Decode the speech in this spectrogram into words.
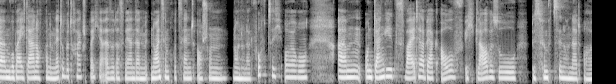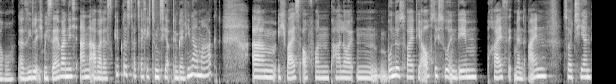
Ähm, wobei ich da noch von einem Nettobetrag spreche. Also das wären dann mit 19 Prozent auch schon 950 Euro. Ähm, und dann geht's weiter bergauf. Ich glaube so bis 1500 Euro. Da siedle ich mich selber nicht an, aber das gibt es tatsächlich zum Ziel auf dem Berliner Markt. Ähm, ich weiß auch von ein paar Leuten bundesweit, die auch sich so in dem Preissegment einsortieren.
